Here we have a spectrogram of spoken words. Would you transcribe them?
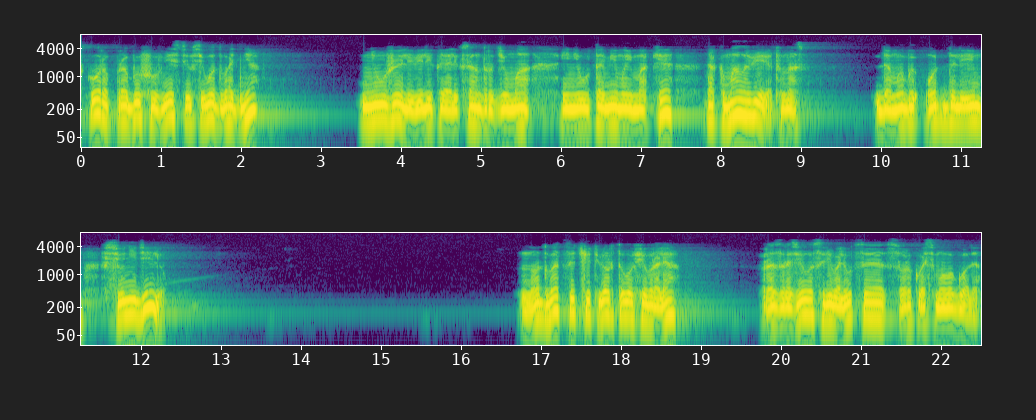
скоро, пробыв вместе всего два дня? Неужели великий Александр Дюма и неутомимый Маке так мало верят в нас? Да мы бы отдали им всю неделю». Но 24 февраля разразилась революция 48 -го года.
